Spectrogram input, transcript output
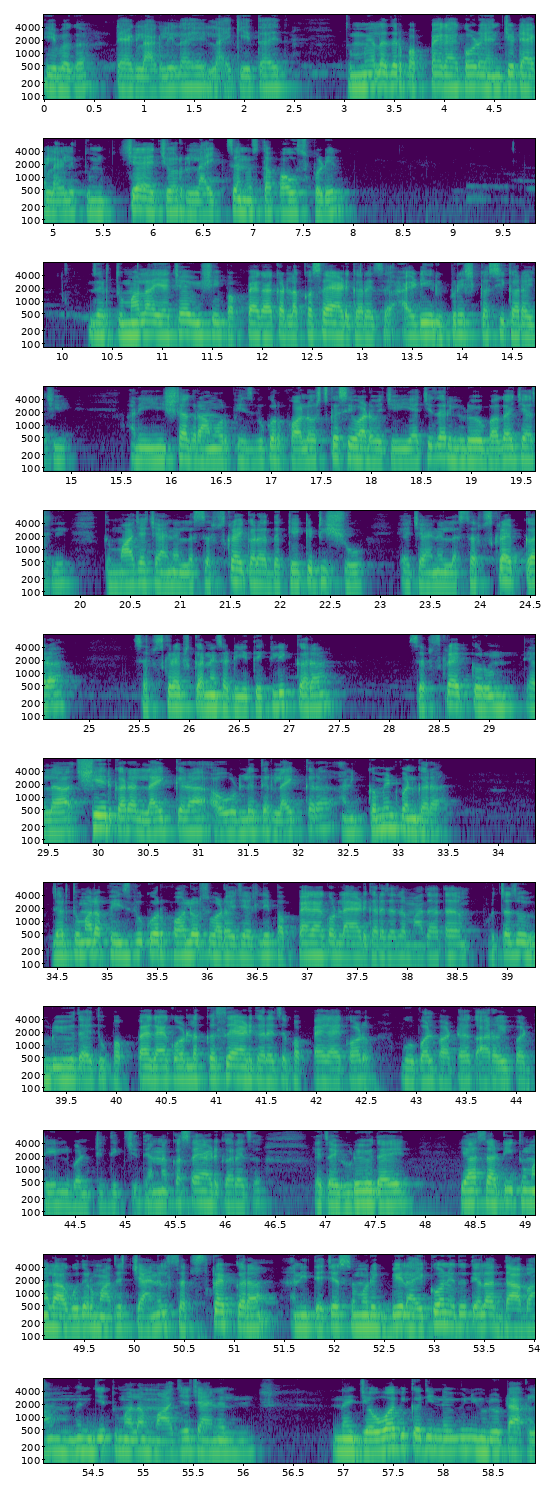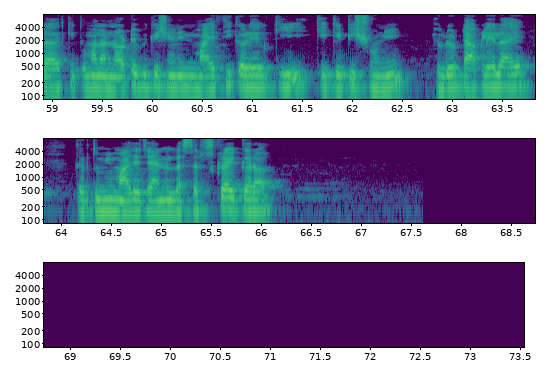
हे बघा टॅग लागलेला आहे. लाईक येत आहेत. तुम्हाला जर पप्प्या गायकवाड यांचे टॅग लागले तुमच्या याच्यावर लाईकचा नुसता पाऊस पडेल. जर तुम्हाला याच्याविषयी पप्प्या गायकवाडला कसं ॲड करायचं आय डी रिफ्रेश कशी करायची आणि इंस्टाग्रामवर फेसबुकवर फॉलोअर्स कसे वाढवायचे याचे जर व्हिडिओ बघायचे असले तर माझ्या चॅनलला सबस्क्राईब करा. The K K T show या चॅनलला सबस्क्राईब करा. सबस्क्राईब करण्यासाठी इथे क्लिक करा. सबस्क्राईब करून त्याला शेअर करा लाईक करा आवडलं तर लाईक करा आणि कमेंट पण करा. जर तुम्हाला फेसबुकवर फॉलोअर्स वाढवायचे असले पप्प्या गायकवाडला ॲड करायचा तर माझा आता पुढचा जो व्हिडिओ येत आहे तो पप्प्या गायकवाडला कसं ॲड करायचं? पप्प्या गायकवाड गोपाल पाठक आरवी पाटील बंटी दीक्षित यांना कसं ॲड करायचं? याचा व्हिडिओ येत आहे. यासाठी तुम्हाला अगोदर माझं चॅनल सबस्क्राईब करा आणि त्याच्यासमोर एक बेल आयकॉन येतो त्याला दाबा. म्हणजे तुम्हाला माझ्या चॅनल नाही जेव्हा बी कधी नवीन व्हिडिओ टाकला की तुम्हाला नोटिफिकेशन येईल माहिती कळेल की के के टी शोने व्हिडिओ टाकलेला आहे तर तुम्ही माझ्या चॅनलला सबस्क्राईब करा.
